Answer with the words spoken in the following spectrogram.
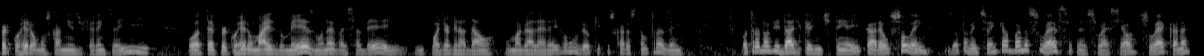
percorreram alguns caminhos diferentes aí, ou até percorreram mais do mesmo, né? Vai saber e, e pode agradar uma galera aí. Vamos ver o que, que os caras estão trazendo. Outra novidade que a gente tem aí, cara, é o Soen. Exatamente, Soen que é a banda suécia, é, suécia ó, sueca, né?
